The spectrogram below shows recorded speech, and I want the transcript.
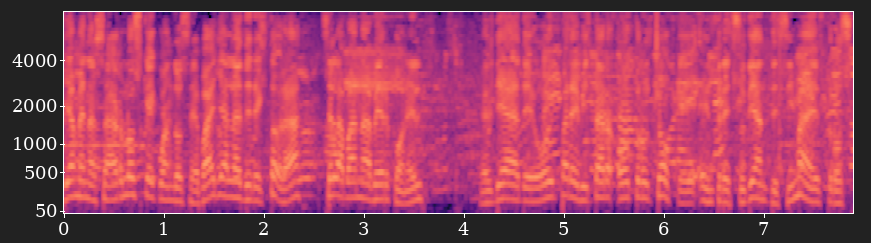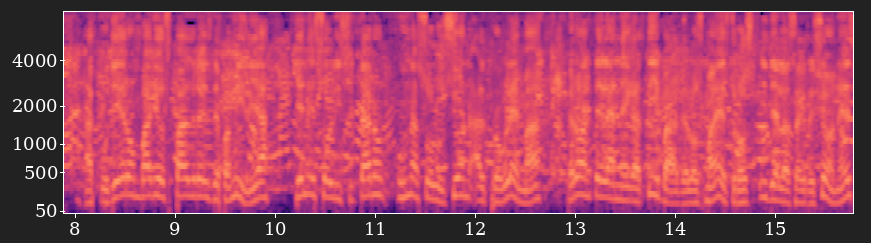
y amenazarlos que cuando se vaya la directora se la van a ver con él. El día de hoy, para evitar otro choque entre estudiantes y maestros, acudieron varios padres de familia quienes solicitaron una solución al problema, pero ante la negativa de los maestros y de las agresiones,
